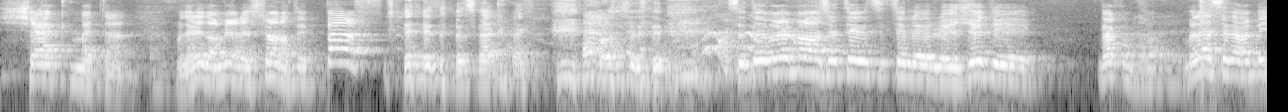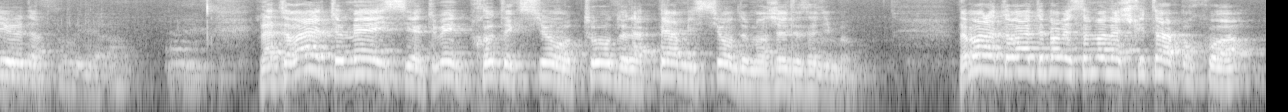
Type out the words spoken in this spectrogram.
Chaque matin. On allait dormir les soirs, on entendait paf C'était vraiment, c'était le, jeu de. Va comprendre. Mais là, c'est l'armée La Torah, elle te met ici, elle te met une protection autour de la permission de manger des animaux. D'abord, la Torah ne te permet seulement la shrita. Pourquoi?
